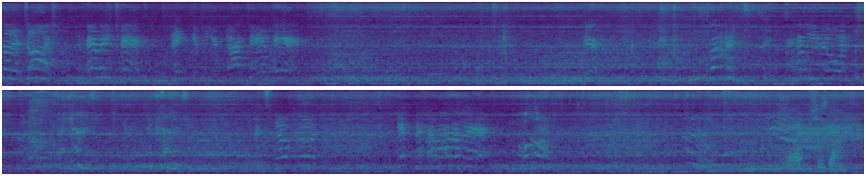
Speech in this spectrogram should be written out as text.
Let her die. Harry can't. Give me your goddamn hand. Here. Robin! How are you doing? I can't. I can't. It's no good. Get the hell out of there. Hold on. Yeah, she's gone.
